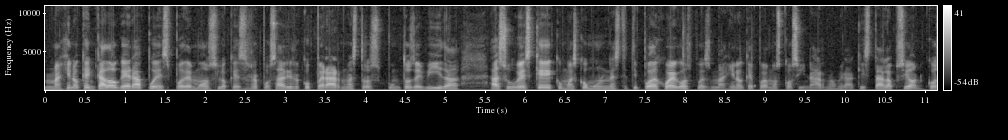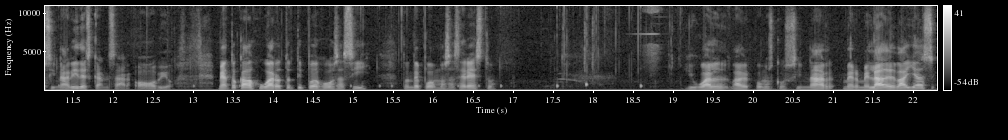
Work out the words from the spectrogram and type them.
Me imagino que en cada hoguera pues podemos lo que es reposar y recuperar nuestros puntos de vida. A su vez que como es común en este tipo de juegos pues imagino que podemos cocinar, ¿no? Mira, aquí está la opción, cocinar y descansar, obvio. Me ha tocado jugar otro tipo de juegos así, donde podemos hacer esto. Igual, a ver, podemos cocinar mermelada de bayas,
